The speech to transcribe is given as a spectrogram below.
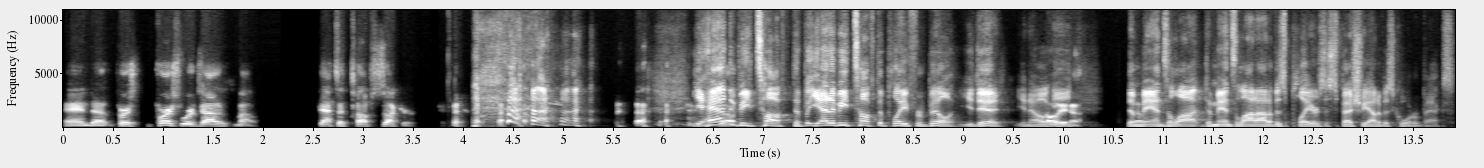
and uh, first first words out of his mouth, "That's a tough sucker." you had so, to be tough, to, but you had to be tough to play for Bill. You did, you know. Oh he yeah. Demands yep. a lot. Demands a lot out of his players, especially out of his quarterbacks.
